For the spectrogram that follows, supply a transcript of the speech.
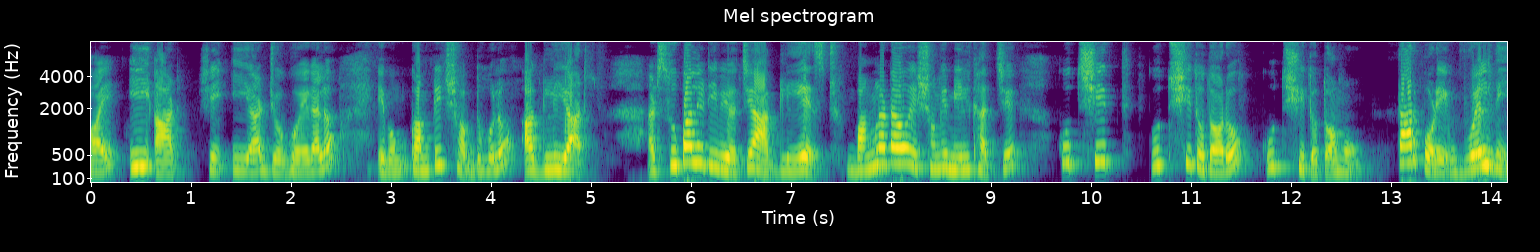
হয় ই আর সেই ই আর যোগ হয়ে গেল এবং কমপ্লিট শব্দ হলো আগলি আর। আর সুপারলেটিভে হচ্ছে আগলিয়েস্ট বাংলাটাও এর সঙ্গে মিল খাচ্ছে। কুৎসিত, কুৎসিততর, কুৎসিততম। তারপরে ওয়েলদি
